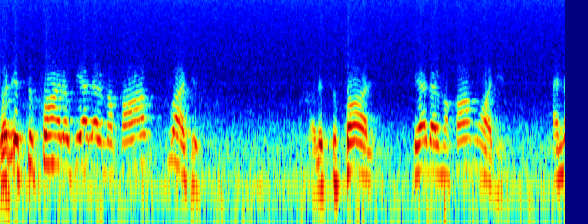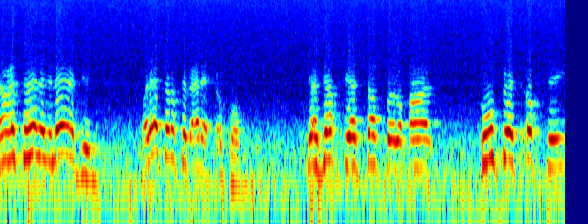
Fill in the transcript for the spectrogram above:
والاستفصال في هذا المقام واجب. الاستفصال في هذا المقام واجب. النوع الثاني لا يجب ولا يترتب عليه حكم. جاء شخص يستفصل وقال توفيت أختي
